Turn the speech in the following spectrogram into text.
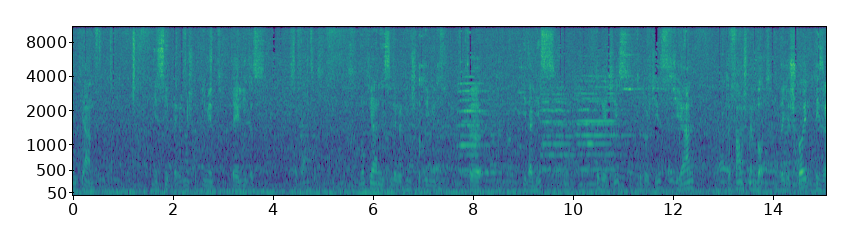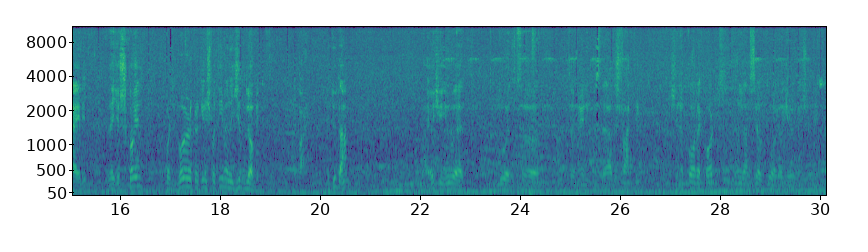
Nuk janë njësitë e kërkim-shpëtimit të elitës së Francës, nuk janë njësitë e kërkim-shpëtimit të Italisë, të Greqisë, të Turqisë, që janë të famshme në botë dhe që shkojnë të Izraelit dhe që shkojnë për të bërë kërkim-shpëtime në gjithë globin, e para. E dyta, ajo që ju duhet të, të merrni në konsideratë është fakti, që në kohë rekord, unë i kam sjellë këtu ato të kërkim-shpëtimit.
